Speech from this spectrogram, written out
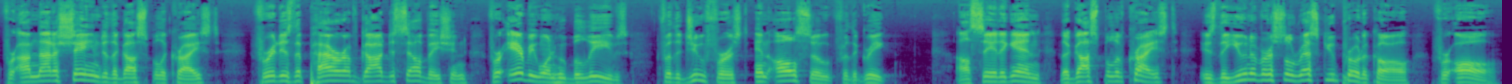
For I'm not ashamed of the gospel of Christ for it is the power of God to salvation for everyone who believes, for the Jew first, and also for the Greek. I'll say it again the gospel of Christ is the universal rescue protocol for all.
